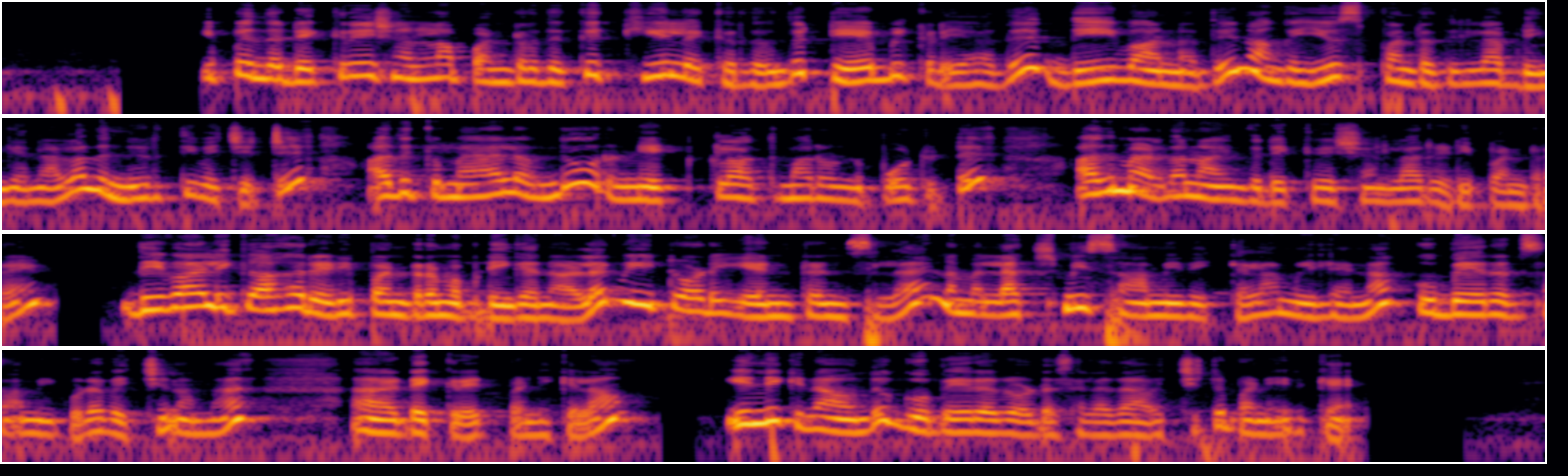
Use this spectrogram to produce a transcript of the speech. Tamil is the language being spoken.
இப்போ இந்த டெக்கரேஷன்லாம் பண்ணுறதுக்கு கீழே வைக்கிறது வந்து டேபிள் கிடையாது. தீவானது நாங்கள் யூஸ் பண்ணுறது இல்லை அப்படிங்கிறனால அதை நிறுத்தி வச்சுட்டு அதுக்கு மேலே வந்து ஒரு நெட் கிளாத் மாதிரி ஒன்று போட்டுட்டு அது மேலே தான் நான் இந்த டெக்கரேஷன்லாம் ரெடி பண்ணுறேன் திவாலிக்காக ரெடி பண்ணுறோம் அப்படிங்கிறனால வீட்டோட என்ட்ரன்ஸில் நம்ம லக்ஷ்மி சாமி வைக்கலாம் இல்லைன்னா குபேரர் சாமி கூட வச்சு நம்ம டெக்கரேட் பண்ணிக்கலாம். இன்றைக்கி நான் வந்து குபேரரோட சிலை தான் வச்சுட்டு பண்ணியிருக்கேன்.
